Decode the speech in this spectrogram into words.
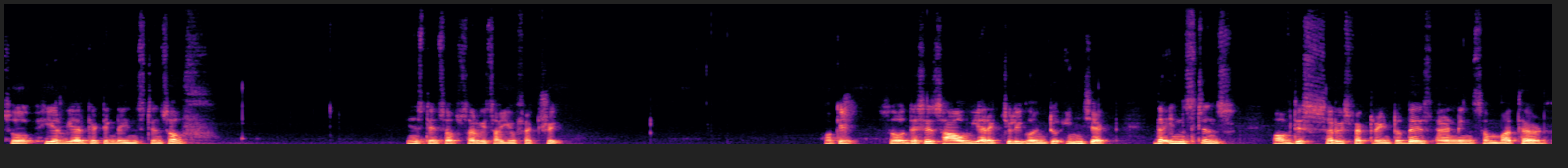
so here we are getting the instance of instance of service IO factory. Okay so this is how we are actually going to inject the instance of this service factory into this and in some method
